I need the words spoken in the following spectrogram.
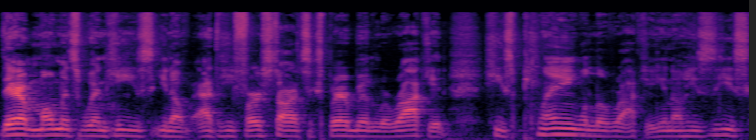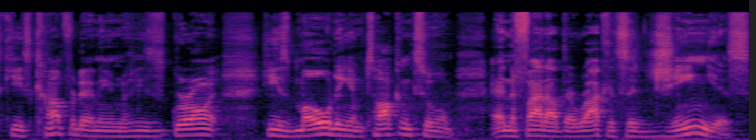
There are moments when he's, you know, after he first starts experimenting with Rocket, he's playing with little Rocket. You know, he's he's he's comforting him, he's growing, he's molding him, talking to him, and to find out that Rocket's a genius.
